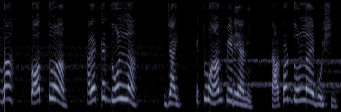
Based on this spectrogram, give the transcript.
বাহ, কত আম। আর একটা দোলনা। যাই, একটু আম পেড়ে আনি, তারপর দোলনায় বসি।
